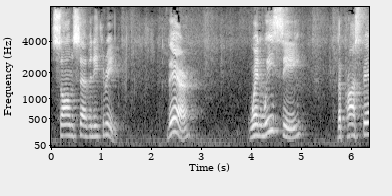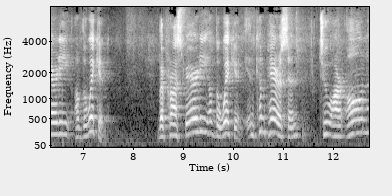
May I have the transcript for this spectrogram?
Psalm 73. There, when we see the prosperity of the wicked, the prosperity of the wicked in comparison to our own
